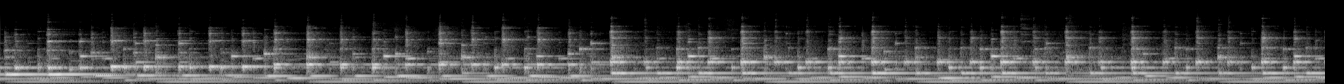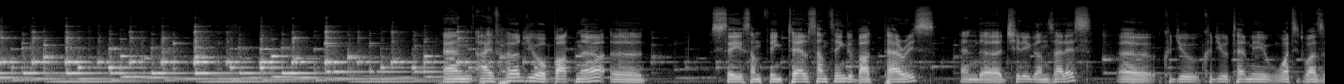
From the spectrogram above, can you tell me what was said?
And I've heard your partner uh, say something, tell something about Paris and uh, Chilly Gonzales. Uh, could you could you tell me what it was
